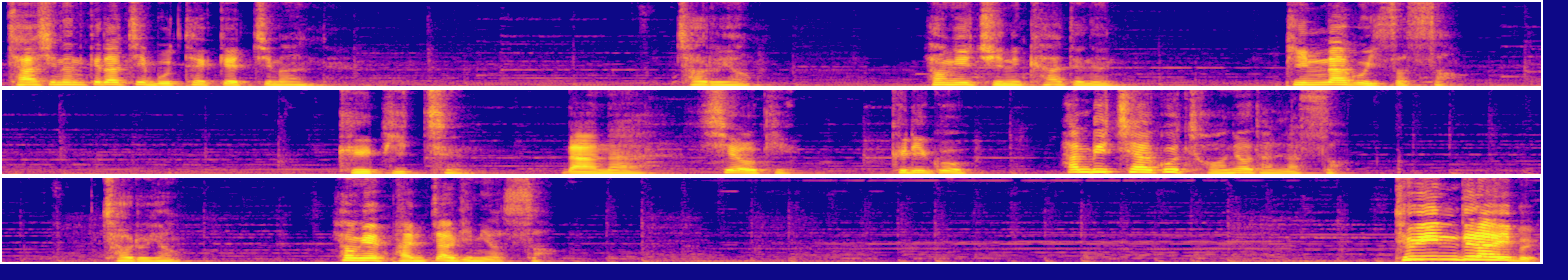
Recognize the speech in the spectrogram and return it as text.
자신은 깨닫지 못했겠지만 저루 형, 형이 쥔 카드는 빛나고 있었어. 그 빛은 나나 시혁이 그리고 한빛이하고 전혀 달랐어. 저루 형, 형의 반짝임이었어. 트윈 드라이브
